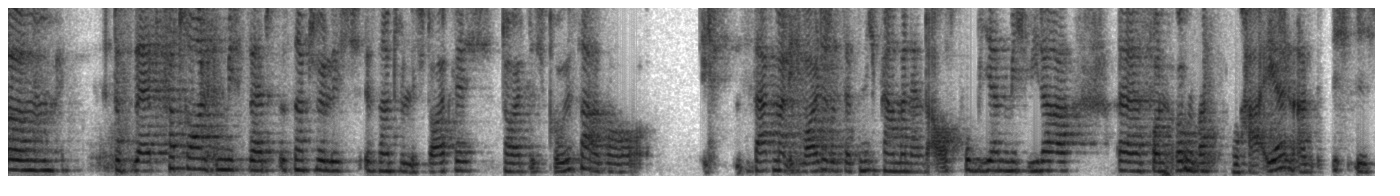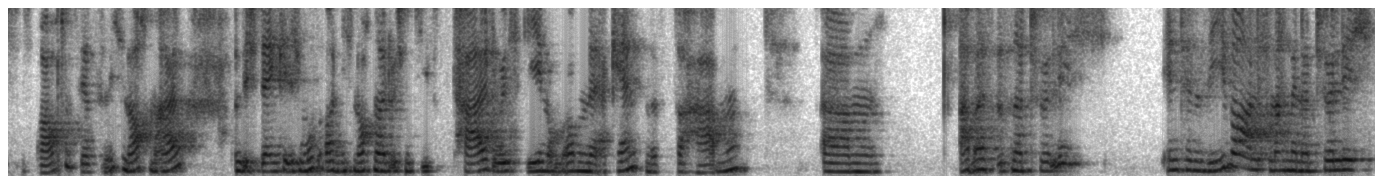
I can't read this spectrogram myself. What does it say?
ähm, das Selbstvertrauen in mich selbst ist natürlich, ist natürlich deutlich, deutlich größer. Also ich, sag mal, ich wollte das jetzt nicht permanent ausprobieren, mich wieder äh, von irgendwas zu heilen. Also ich, ich, ich brauche das jetzt nicht nochmal. Und ich denke, ich muss auch nicht nochmal durch ein tiefes Tal durchgehen, um irgendeine Erkenntnis zu haben. Ähm, aber es ist natürlich intensiver und ich mache mir natürlich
